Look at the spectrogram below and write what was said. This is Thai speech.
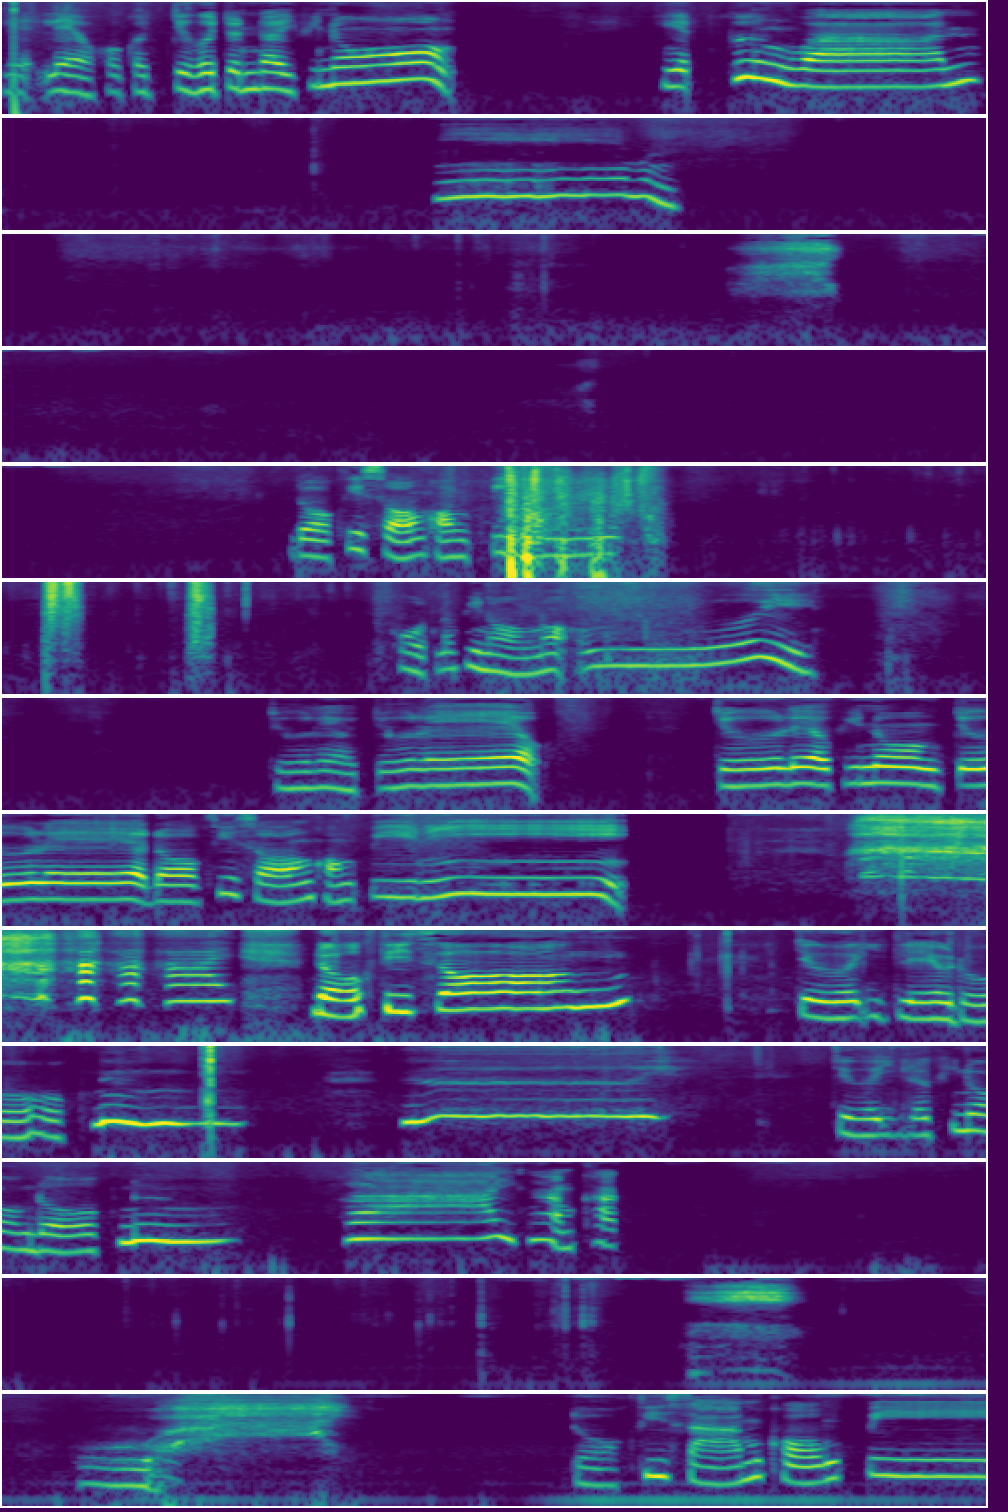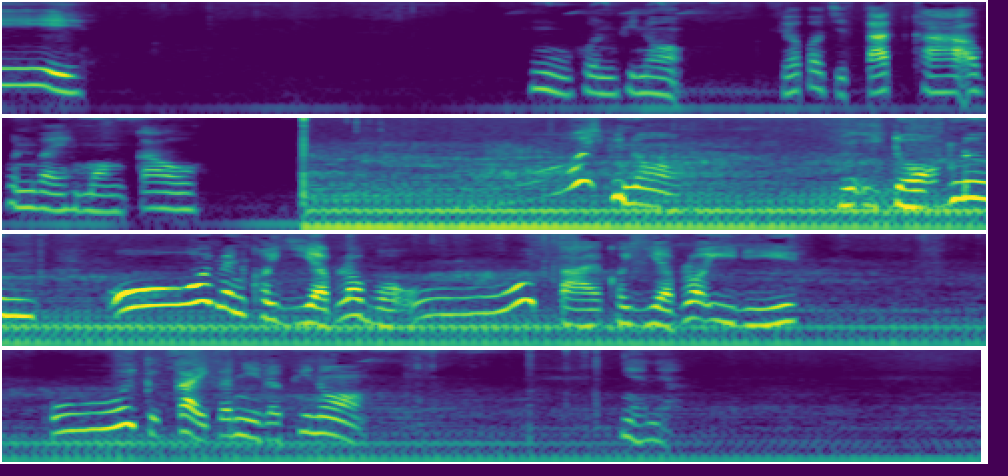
และแล้วเขาก็เจอจนได้พี่น้อง เห็ดพึ่งหวานนี่มึงดอกที่สองของปีนี้โผดนะพี่น้องเนาะเอ้ย เจอแล้วเจอแล้ว เจอแล้วพี่น้องเจอแล้วดอกที่สองของปีนี้ดอกที่สอง เจออีกแล้วดอกหนึ่งเจออีกแล้วพี่น้องดอกหนึ่งว้ายงามคักว้า ดอกที่สามของปีหูเพิ่นพี่น้องเดี๋ยวก็จิตัดขาเอาเพิ่นไว้หมองเก่าโอ้ยพี่น้องมีอีกดอกหนึ่งโอ้ยมันขอยเหยียบเราบอกโอ้ยตายขอยเหยียบเราอีดีโอ้ยไก่กันนี่แล้วพี่น้องเนี่ยเนี่ย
